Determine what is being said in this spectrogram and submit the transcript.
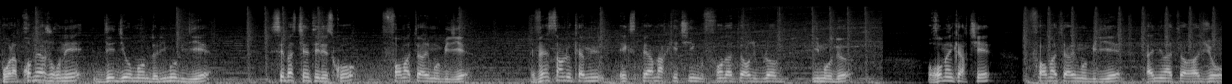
Pour la première journée dédiée au monde de l'immobilier, Sébastien Tedesco, formateur immobilier, Vincent Lecamus, expert marketing, fondateur du blog Imo2, Romain Cartier, formateur immobilier, animateur radio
